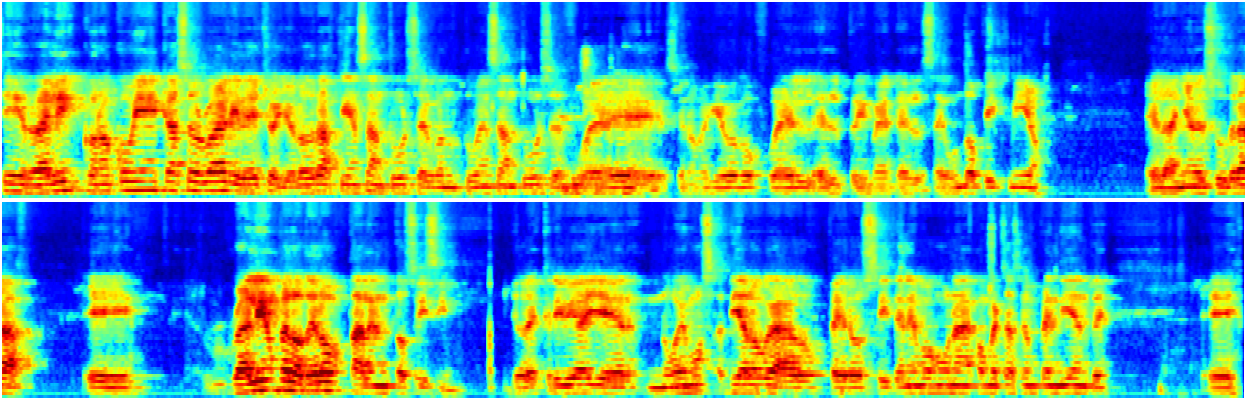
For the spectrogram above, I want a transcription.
Sí, Riley, conozco bien el caso de Riley, de hecho yo lo drafté en Santurce, cuando estuve en Santurce, fue, si no me equivoco, fue el, el primer, el segundo pick mío, el año de su draft. Eh, Riley es un pelotero talentosísimo. Yo le escribí ayer, no hemos dialogado, pero sí tenemos una conversación pendiente, eh,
